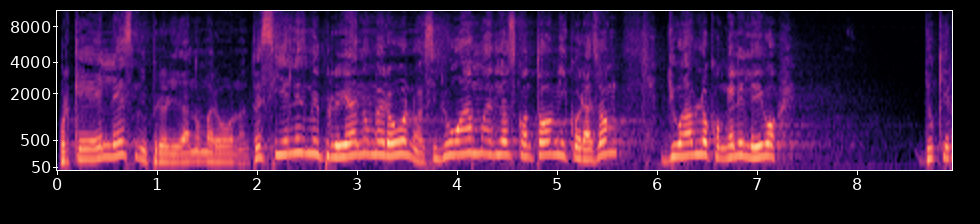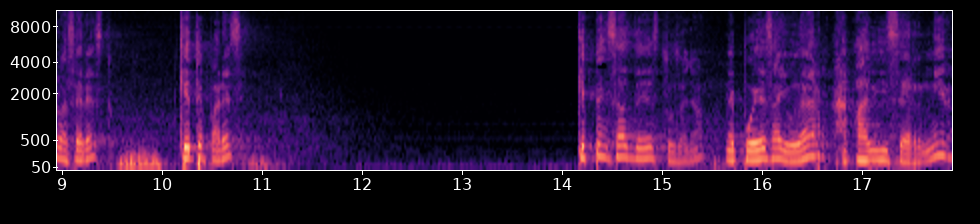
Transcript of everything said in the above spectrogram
Porque Él es mi prioridad número uno. Entonces, si Él es mi prioridad número uno, si yo amo a Dios con todo mi corazón, yo hablo con Él y le digo, yo quiero hacer esto. ¿Qué te parece? ¿Qué pensás de esto, Señor? ¿Me puedes ayudar a discernir?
